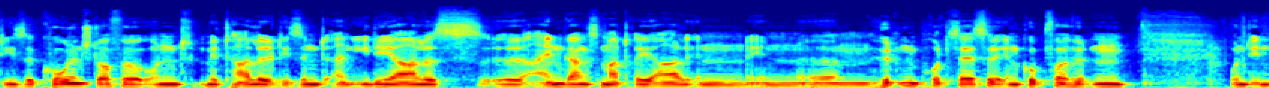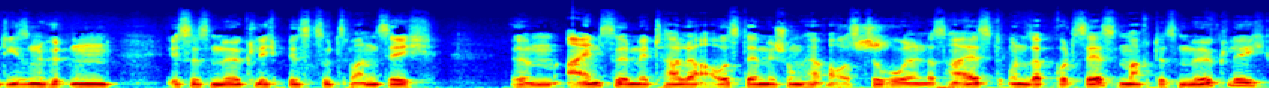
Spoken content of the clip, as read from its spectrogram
diese Kohlenstoffe und Metalle, die sind ein ideales äh, Eingangsmaterial in, in ähm, Hüttenprozesse, in Kupferhütten. Und in diesen Hütten ist es möglich, bis zu 20 ähm, Einzelmetalle aus der Mischung herauszuholen. Das heißt, unser Prozess macht es möglich,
